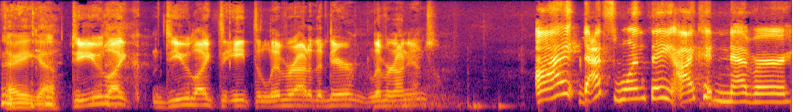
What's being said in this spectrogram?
There you go. Do you like do you like to eat the liver out of the deer, liver and onions? I that's one thing I could never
